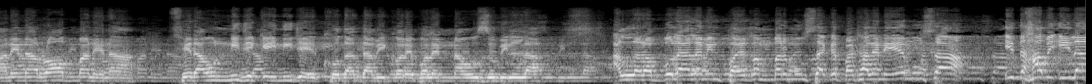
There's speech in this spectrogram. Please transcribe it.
মানে না, রব মানে না। ফেরাউন নিজেকেই নিজে খোদা দাবি করে বলেন, নাউজুবিল্লাহ। আল্লাহ রাব্বুল আলামিন পয়গম্বর মুসাকে পাঠালেন, এ মূসা, ইদহাব ইলা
